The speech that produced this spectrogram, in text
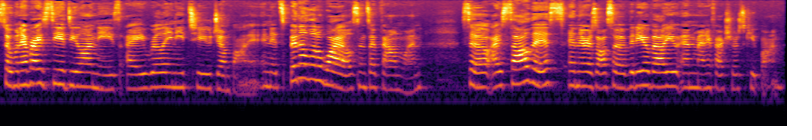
So whenever I see a deal on these, I really need to jump on it. And it's been a little while since I found one. So I saw this, and there is also a video value and manufacturer's coupon.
